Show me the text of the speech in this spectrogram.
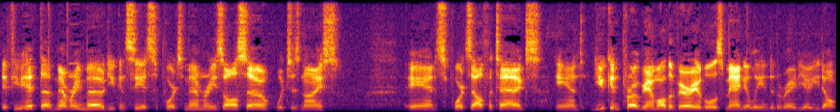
if you hit the memory mode, you can see it supports memories also, which is nice. And it supports alpha tags. And you can program all the variables manually into the radio. You don't,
